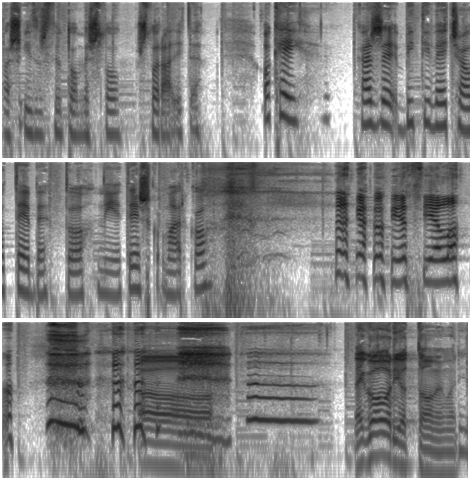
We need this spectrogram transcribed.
baš izvrsni u tome što, što radite. Ok, kaže biti veća od tebe, to nije teško Marko. Kako mi je sjelo. ne govori o tome, Marija.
